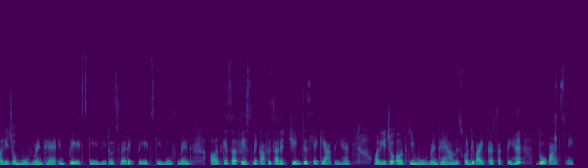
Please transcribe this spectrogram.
और ये जो मूवमेंट है इन प्लेट्स की लिथोस्फेरिक प्लेट्स की मूवमेंट अर्थ के सरफेस में काफ़ी सारे चेंजेस लेके आती हैं। और ये जो अर्थ की मूवमेंट है, हम इसको डिवाइड कर सकते हैं दो पार्ट्स में।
